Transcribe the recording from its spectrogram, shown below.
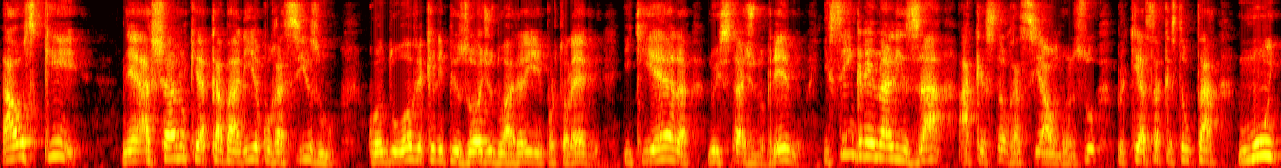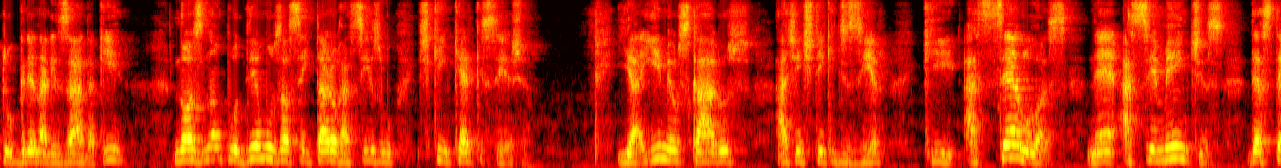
aos que né, acharam que acabaria com o racismo quando houve aquele episódio do Aranha em Porto Alegre e que era no estádio do Grêmio, e sem grenalizar a questão racial no Sul, porque essa questão está muito grenalizada aqui, nós não podemos aceitar o racismo de quem quer que seja. E aí, meus caros, a gente tem que dizer que as células, né, as sementes desta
